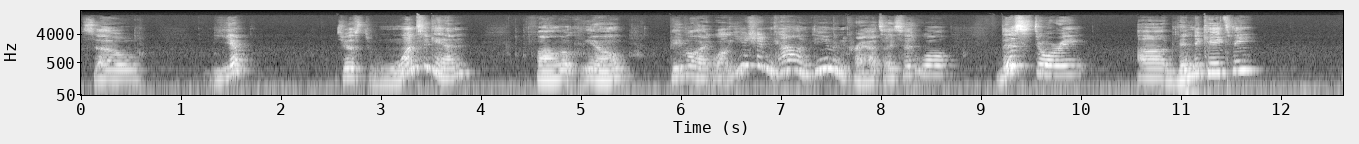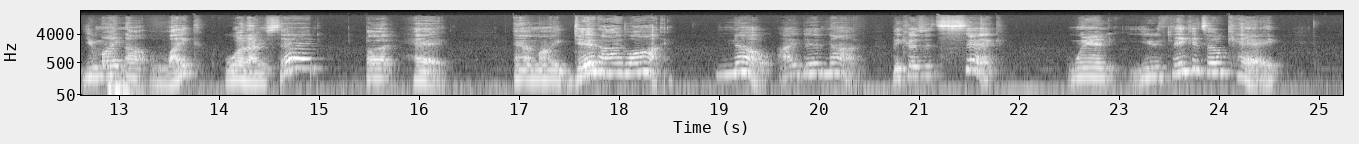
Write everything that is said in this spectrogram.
So, yep, just once again, follow, you know, people like, well, you shouldn't call them Demoncrats. I said, well, this story uh, vindicates me. You might not like what I said, but hey, am I, did I lie? No, I did not. Because it's sick when you think it's okay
